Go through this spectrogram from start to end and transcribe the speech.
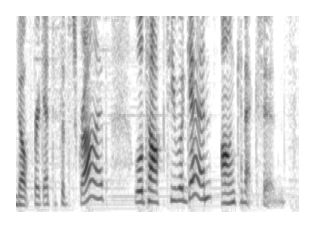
Don't forget to subscribe. We'll talk to you again on Connections.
